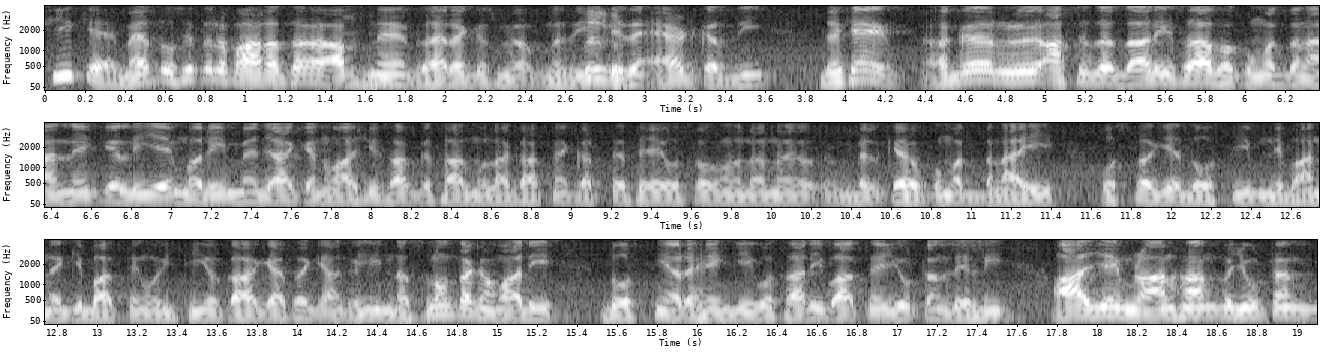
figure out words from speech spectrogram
ٹھیک ہے میں تو اسی طرف آ رہا تھا۔ آپ نے ظاہر ہے کہ اس میں مزید چیزیں ایڈ کر دیں۔ دیکھیں اگر آصف زرداری صاحب حکومت بنانے کے لیے مری میں جا کے نواز شریف صاحب کے ساتھ ملاقاتیں کرتے تھے اس وقت انہوں نے مل کے حکومت بنائی اس وقت یہ دوستی نبھانے کی باتیں ہوئی تھیں اور کہا گیا تھا کہ اگلی نسلوں تک ہماری دوستیاں رہیں گی۔ وہ ساری باتیں یو ٹرن لے لیں۔ آج یہ عمران خان کو یو ٹرن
